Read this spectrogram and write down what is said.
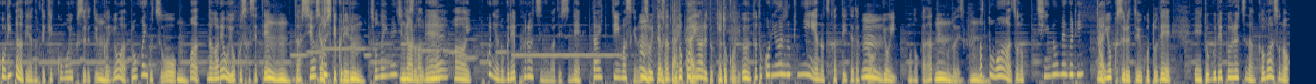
行、リンパだけじゃなくて血行も良くするっていうか、うん、要は、老廃物を、うん、まあ、流れを良くさせて、出しやすくしてくれる。そんなイメージですかね。なるほどね。はい。特にあのグレープフルーツにはですね、体って言いますけどね、うん、そういった滞りがあるとき、はい、滞り。うん、滞りがあるときに、あの、使っていただくと良いものかなということです。うん。うん、あとは、その、血の巡りを良くするということで、はい、えっ、ー、と、グレープフルーツなんかは、その、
